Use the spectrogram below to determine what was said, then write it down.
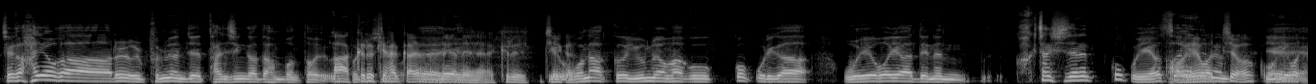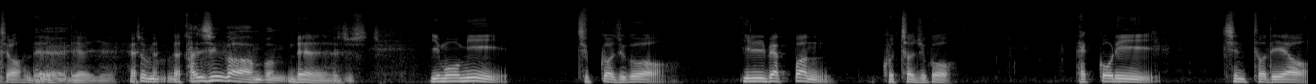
제가 하여가를 읊으면 이제 단신가도 한번 더 읊어 아 그렇게 할까요? 네, 네. 그래 제가 워낙 그 유명하고 꼭 우리가 외워야 되는 학창 시절엔 꼭 아, 외웠어야 외웠죠. 꼭 되는 예, 외웠죠. 네, 예. 네, 예. 좀 단신가 한번 네. 해주시죠. 이 몸이 죽어주고 100번 고쳐주고 백골이 진토되어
